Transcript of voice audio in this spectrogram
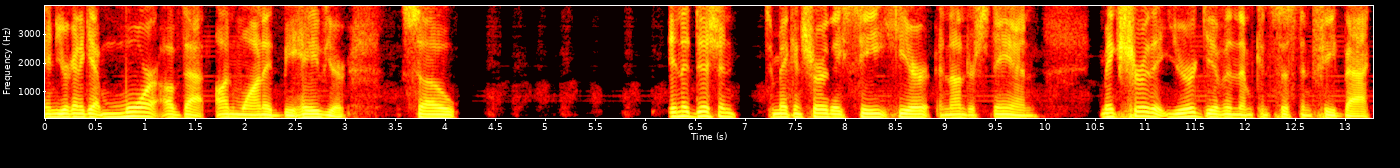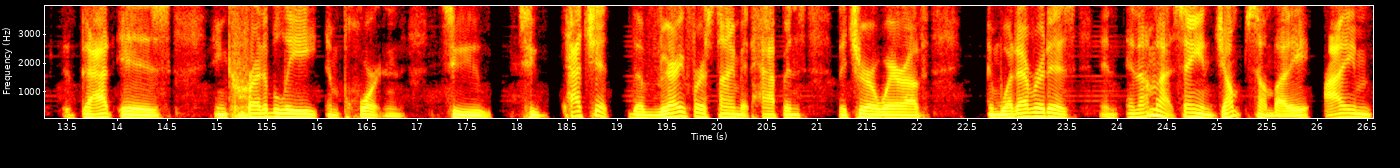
And you're going to get more of that unwanted behavior. So, in addition to making sure they see, hear, and understand, make sure that you're giving them consistent feedback. That is incredibly important to to catch it the very first time it happens that you're aware of and whatever it is and and I'm not saying jump somebody I'm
